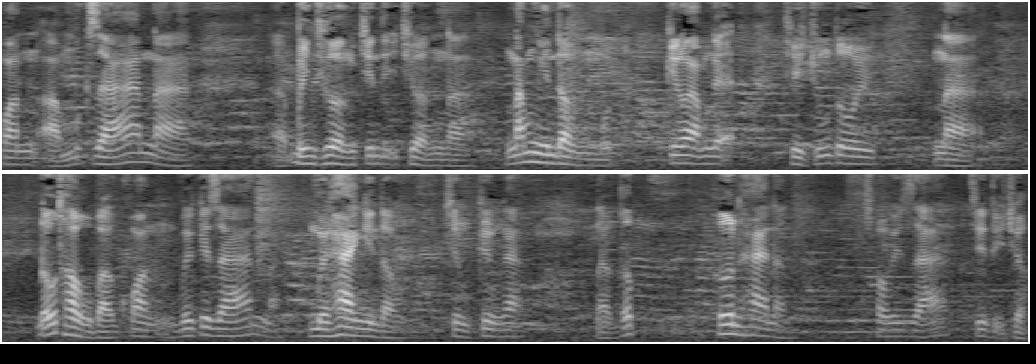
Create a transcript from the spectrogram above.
con ở mức giá là ờ, bình thường trên thị trường là 5.000 đồng một kg nghệ thì chúng tôi là đấu thầu bà con với cái giá là 12.000 đồng trên một kg là gấp hơn hai lần so với giá trên thị trường.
